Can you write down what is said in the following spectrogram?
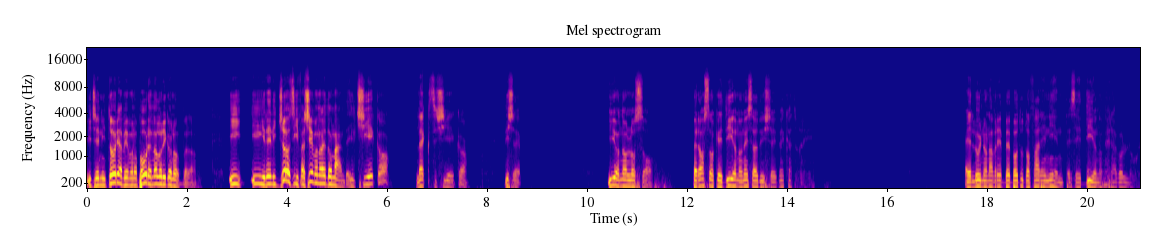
i genitori avevano paura e non lo riconobbero. I, I religiosi facevano le domande. Il cieco, l'ex cieco, dice io non lo so, però so che Dio non esaudisce i peccatori. E lui non avrebbe potuto fare niente se Dio non era con lui.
